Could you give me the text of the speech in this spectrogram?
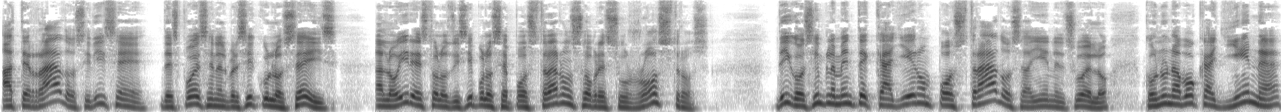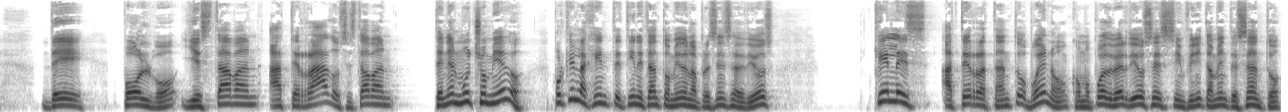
aterrados. Y dice después en el versículo 6, al oír esto los discípulos se postraron sobre sus rostros. Digo, simplemente cayeron postrados ahí en el suelo, con una boca llena de polvo y estaban aterrados, estaban, tenían mucho miedo. ¿Por qué la gente tiene tanto miedo en la presencia de Dios? ¿Qué les aterra tanto? Bueno, como puede ver, Dios es infinitamente santo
